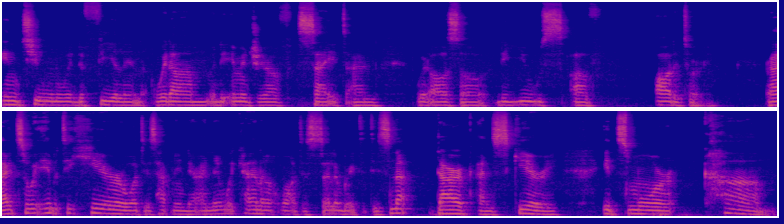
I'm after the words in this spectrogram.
in tune with the feeling, with um with the imagery of sight and with also the use of auditory right? So we're able to hear what is happening there, and then we kind of want to celebrate it. It's not dark and scary, it's more calm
